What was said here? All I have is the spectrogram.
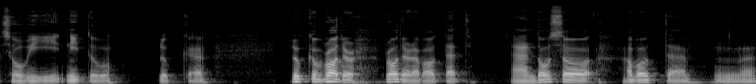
So we need to look uh, look broader broader about that, and also about uh, mm, uh,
